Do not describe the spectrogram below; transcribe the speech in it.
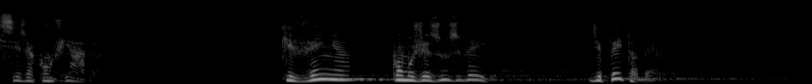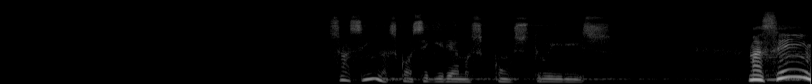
que seja confiável, que venha como Jesus veio, de peito aberto. Só assim nós conseguiremos construir isso. Mas sim,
